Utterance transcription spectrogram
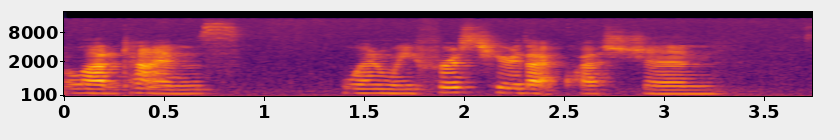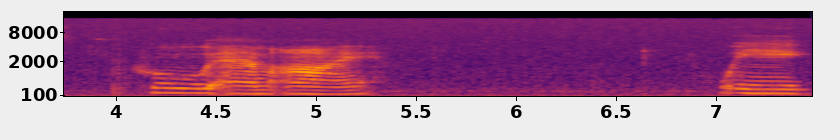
A lot of times, when we first hear that question, Who am I? we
